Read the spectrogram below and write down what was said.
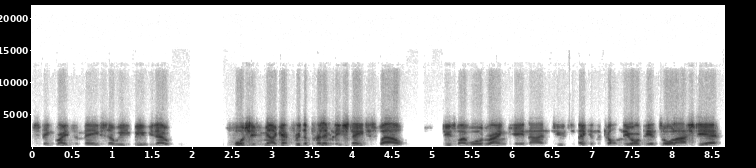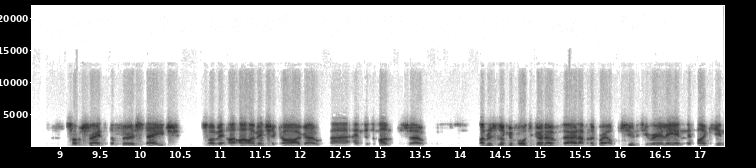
which has been great for me. So we, we you know, fortunately for me, I get through the preliminary stage as well due to my world ranking and due to making the cut on the European Tour last year. So I'm straight into the first stage. So I'm in, I, am in Chicago uh, end of the month. So I'm just looking forward to going over there and having a great opportunity, really. And if I can,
